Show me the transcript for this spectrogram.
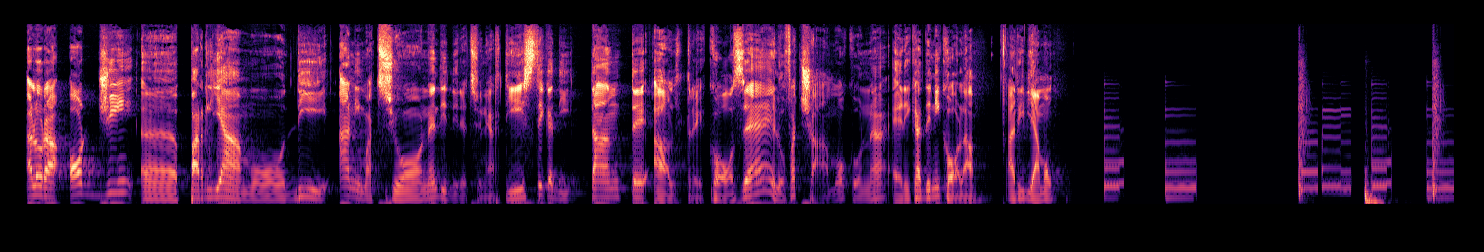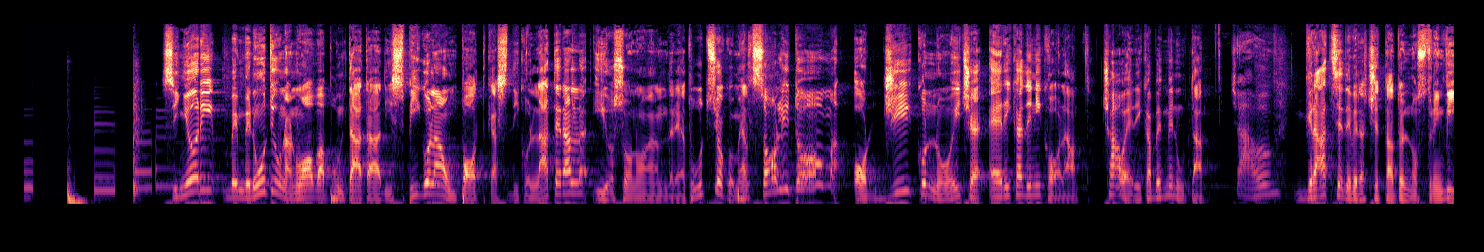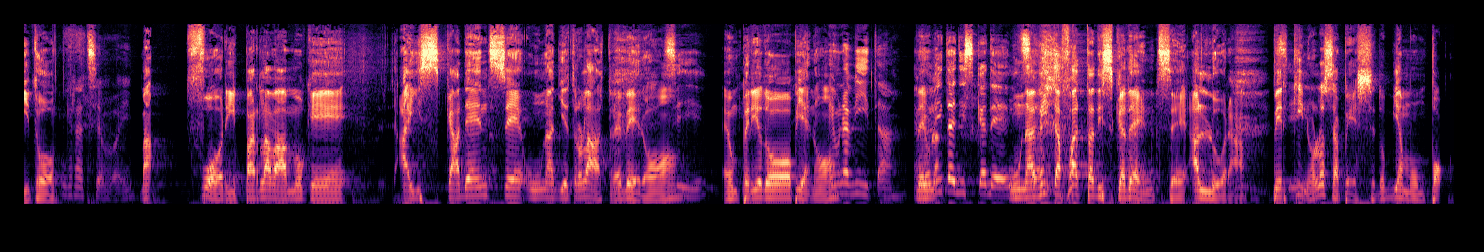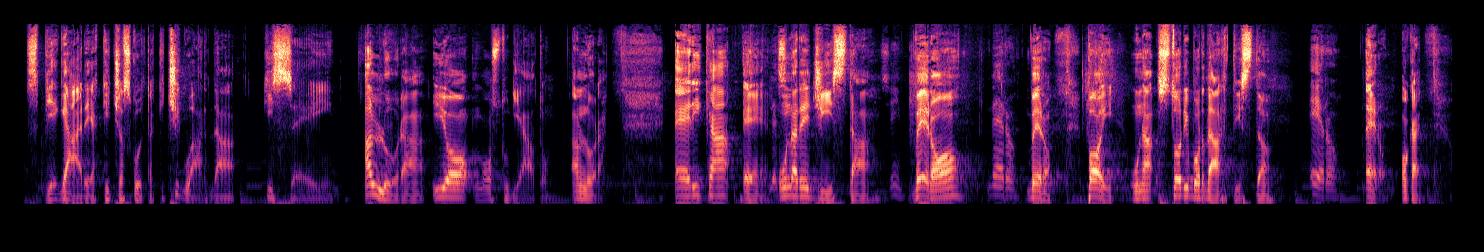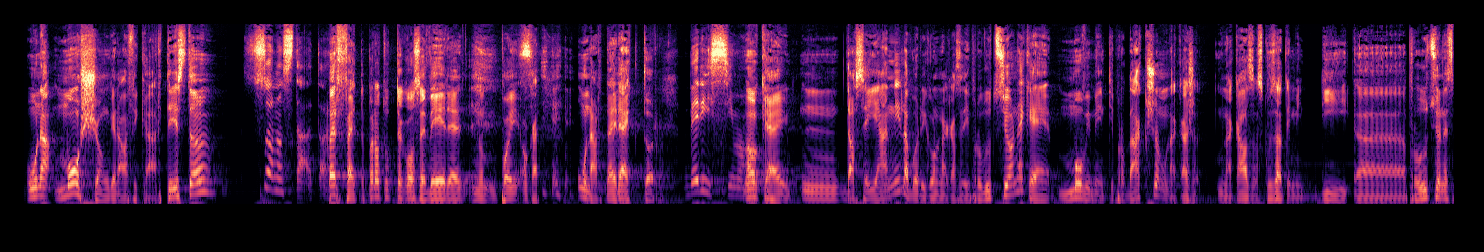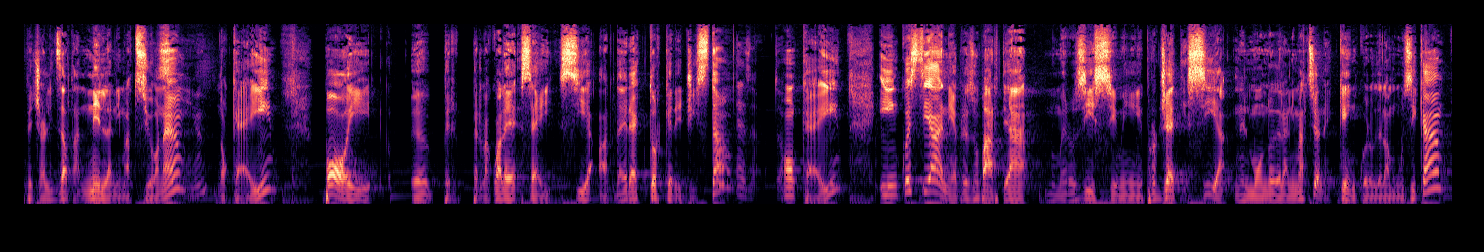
Allora, oggi eh, parliamo di animazione, di direzione artistica, di tante altre cose e lo facciamo con Erika De Nicola. Arriviamo. Signori, benvenuti a una nuova puntata di Spigola, un podcast di Collateral. Io sono Andrea Tuzio, come al solito, ma oggi con noi c'è Erika De Nicola. Ciao Erika, benvenuta. Ciao. Grazie di aver accettato il nostro invito. Grazie a voi. Ma fuori parlavamo che hai scadenze una dietro l'altra, è vero? Sì. È un periodo pieno? È una vita, è, è una, vita di scadenze. Una vita fatta di scadenze. Allora, per sì. chi non lo sapesse, dobbiamo un po' spiegare a chi ci ascolta, a chi ci guarda, chi sei. Allora, io ho studiato. Allora, Erika è so. una regista, sì. vero? Vero. Vero. Poi una storyboard artist. Ero. Ero, ok. Una motion graphic artist. Sono stata. Perfetto, però tutte cose vere. Non, poi, ok. Sì. Un art director. Verissimo. Ok, mm, da sei anni lavori con una casa di produzione che è Movimenti Production, una casa, una casa scusatemi, di uh, produzione specializzata nell'animazione. Sì. Ok. Poi eh, per, per, la quale sei sia art director che regista. Esatto. Ok. In questi anni hai preso parte a numerosissimi progetti, sia nel mondo dell'animazione che in quello della musica,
